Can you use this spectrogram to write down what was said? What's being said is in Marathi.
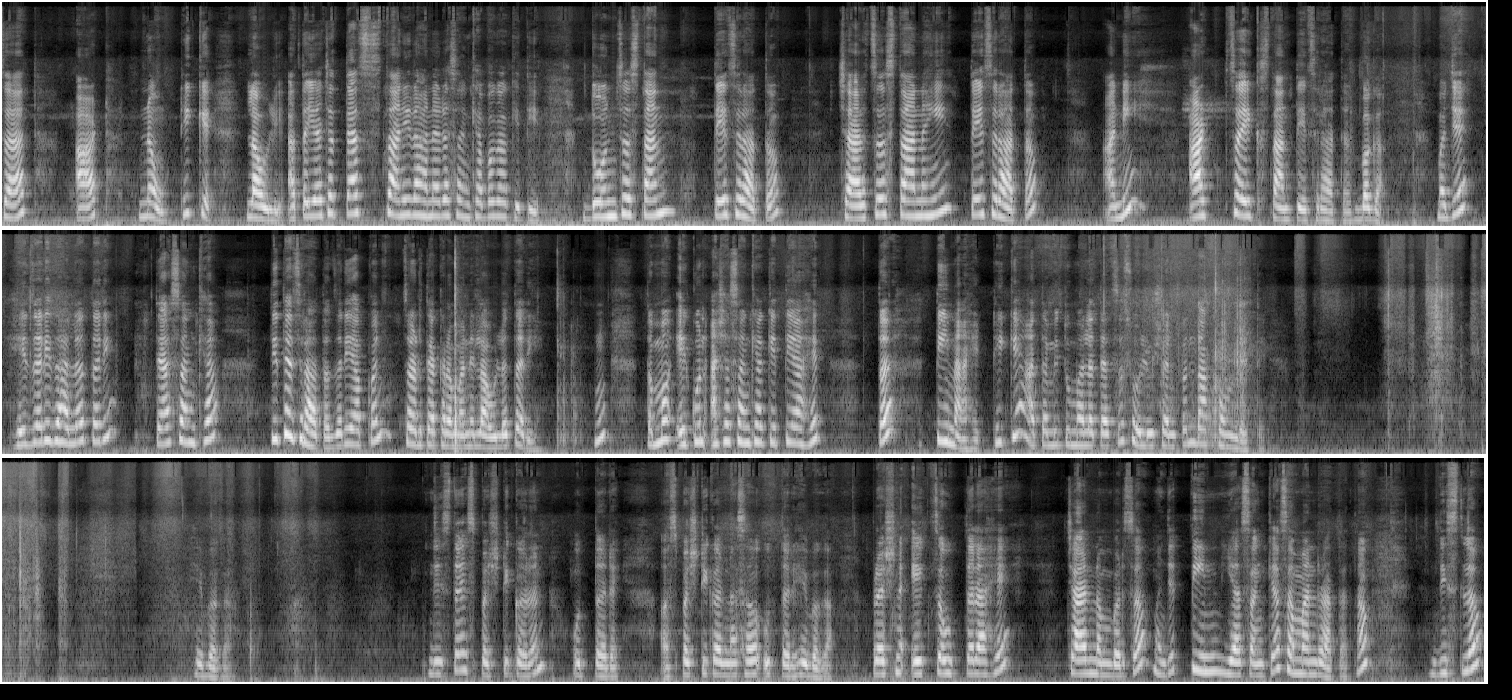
सात आठ नऊ. ठीक आहे? लावली. आता याच्यात त्याच स्थानी राहणाऱ्या संख्या बघा किती दोनचं स्थान तेच राहतं. चारचं स्थानही तेच राहतं. आणि आठचं एक स्थान तेच राहतं. बघा. म्हणजे हे जरी झालं तरी त्या संख्या तिथेच राहतात. जरी आपण चढत्या क्रमाने लावलं तरी. तर मग एकूण अशा संख्या किती आहेत? तर तीन आहेत. ठीक आहे? आता मी तुम्हाला त्याचं सोल्युशन पण दाखवून देते. हे बघा. दिसतंय स्पष्टीकरण उत्तर आहे. स्पष्टीकरणासह उत्तर हे बघा. प्रश्न एकचं उत्तर आहे. चार नंबरचं म्हणजे तीन या संख्या समान राहतात. हां? दिसलं.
